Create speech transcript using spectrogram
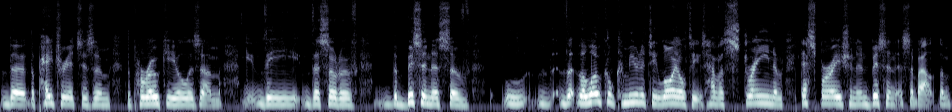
the the patriotism, the parochialism, the the sort of the bitterness of the, the, local community loyalties have a strain of desperation and bitterness about them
